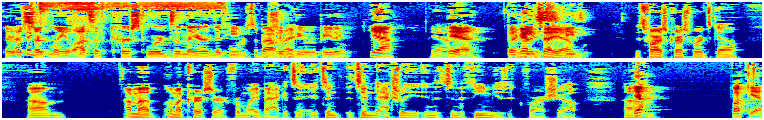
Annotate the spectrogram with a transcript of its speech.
There I was certainly lots of cursed words in there that he about shouldn't right. be repeating. Yeah, yeah. Yeah, but I got to tell you, as far as curse words go, um, I'm a I'm a cursor from way back. It's in, it's in it's in the, actually in, it's in the theme music for our show. Um, yeah, fuck yeah.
